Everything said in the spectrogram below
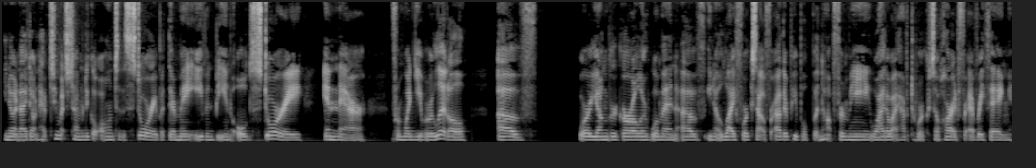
you know, and I don't have too much time to go all into the story, but there may even be an old story in there from when you were little of or a younger girl or woman of, you know, life works out for other people, but not for me. Why do I have to work so hard for everything?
